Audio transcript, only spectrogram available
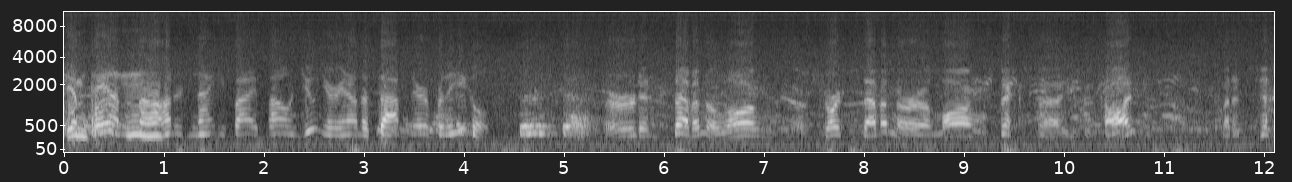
Jim Tanton, 195-pound junior, in on the stop there for the Eagles. Third and seven, a long, a short seven, or a long six, uh, you could call it. But it's just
